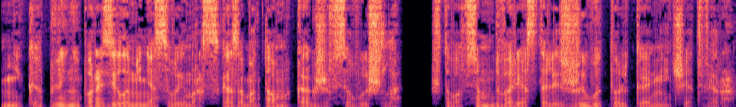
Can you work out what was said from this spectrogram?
Ни капли не поразила меня своим рассказом о том, как же все вышло, что во всем дворе остались живы только они четверо.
